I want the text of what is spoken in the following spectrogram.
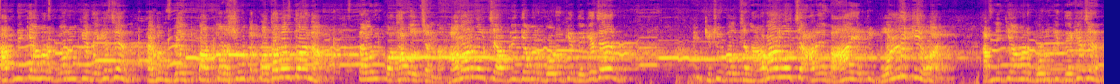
আপনি কি আমার গরুকে দেখেছেন? এখন বেদ পাঠ করার সময় তো কথা বলতে হয় না। তা উনি কথা বলছেন না। আবার বলছে, আপনি কি আমার গরুকে দেখেছেন? কিছু বলছে না। আবার বলছে, আরে ভাই, একটু বললে কি হয়? আপনি কি আমার গরুকে দেখেছেন?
